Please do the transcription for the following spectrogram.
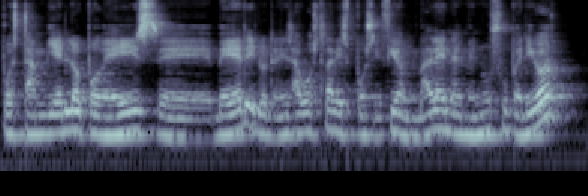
pues también lo podéis eh, ver y lo tenéis a vuestra disposición, ¿vale? En el menú superior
